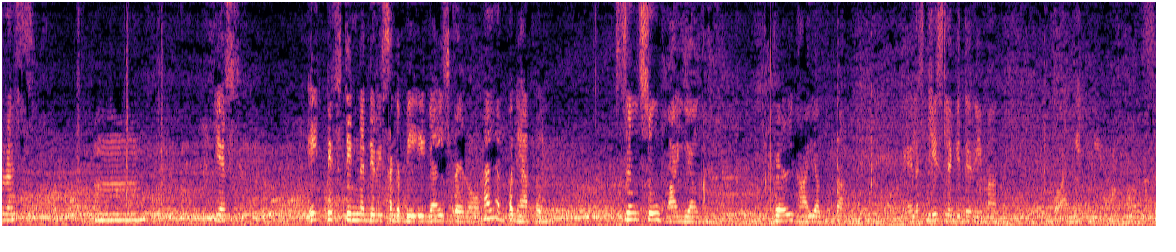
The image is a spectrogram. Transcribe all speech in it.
oras, mm, yes, 8.15 na diri sa gabi guys, pero hayag paghapon. Still so hayag. Very hayag pa. Alas 10 lagi diri ma'am. Kuanit niya. So,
